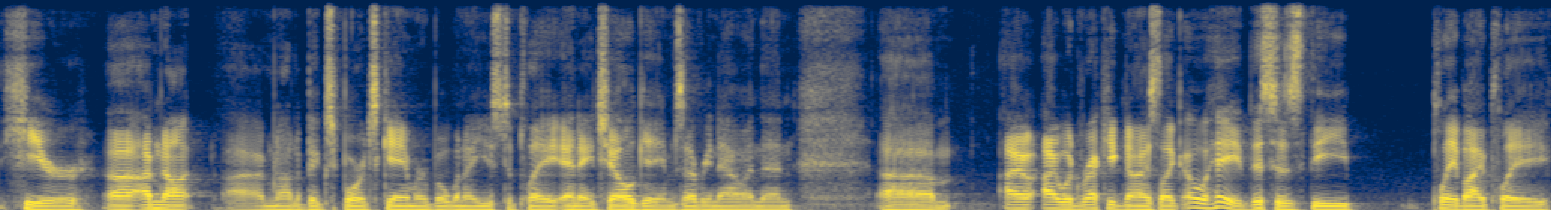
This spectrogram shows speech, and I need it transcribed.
here. Uh, I'm not I'm not a big sports gamer, but when I used to play NHL games every now and then, um, I, I would recognize like, oh, hey, this is the play-by-play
